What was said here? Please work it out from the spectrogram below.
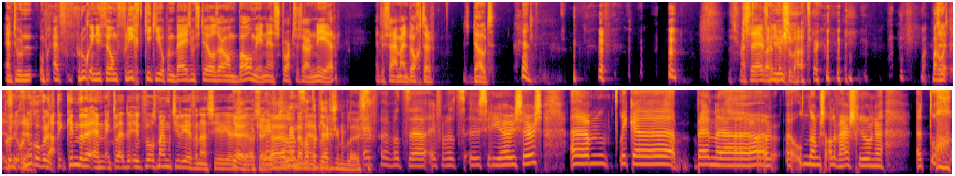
En toen, op, eh, vroeg in die film, vliegt Kiki op een bezemstil zo een boom in en stort ze zo neer. En toen zei mijn dochter, is dood. is Maar ze heeft nu- mensenwater. Maar, maar goed, Ze- geno- ze- genoeg over de ja. ki- kinderen en, en Volgens mij moeten jullie even naar serieus. Ja, ja, oké. serieus- Eh, Linda, wat- wat heb jij gezien en beleefd? Even wat, eh, even wat eh, serieuzers. Ehm, ik eh, ben, ondanks alle waarschuwingen, eh, toch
